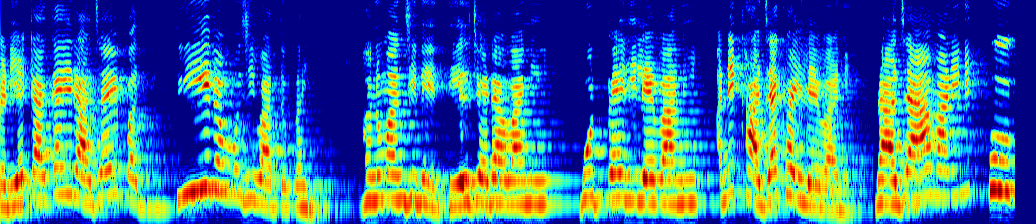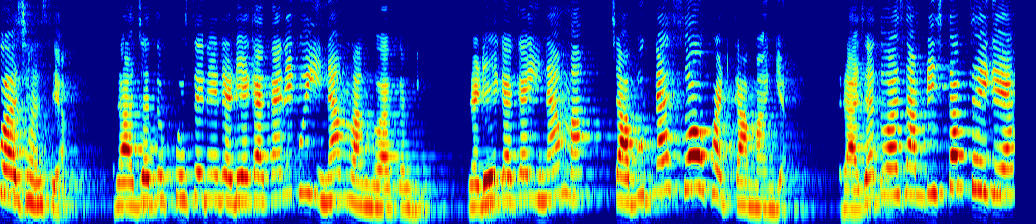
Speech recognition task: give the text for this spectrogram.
રડિયા કાકાએ રાજાએ બધી રમૂજી વાતો કહી. હનુમાનજીને તેલ ચડાવવાની બૂટ પહેરી લેવાની અને ખાજા ખાઈ લેવાની. રાજા આ માણીને ખૂબ જ હસ્યા. રાજા તો ખુશ થઈને રડિયા કાકાને કોઈ ઇનામ માંગવા કહ્યું. રડિયા કાકાએ ઇનામમાં ચાબુકના સો ફટકા માંગ્યા. રાજા તો આ સાંભળી સ્તબ્ધ થઈ ગયા.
